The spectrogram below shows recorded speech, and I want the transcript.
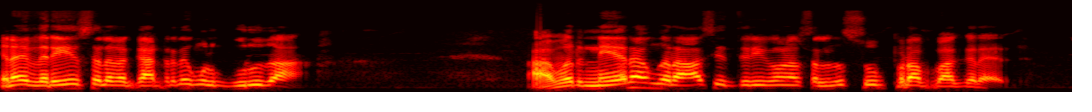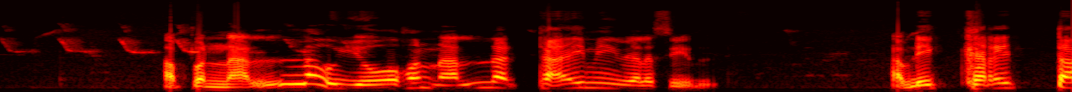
ஏன்னா விரைய செலவை காட்டுறது உங்களுக்கு குரு தான் அவர் நேராக உங்க ராசி திரிகோணம் செலவு சூப்பராக பார்க்குறாரு அப்ப நல்ல யோகம் நல்ல டைமிங் வேலை செய்யுது. அப்படியே கரெக்டா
